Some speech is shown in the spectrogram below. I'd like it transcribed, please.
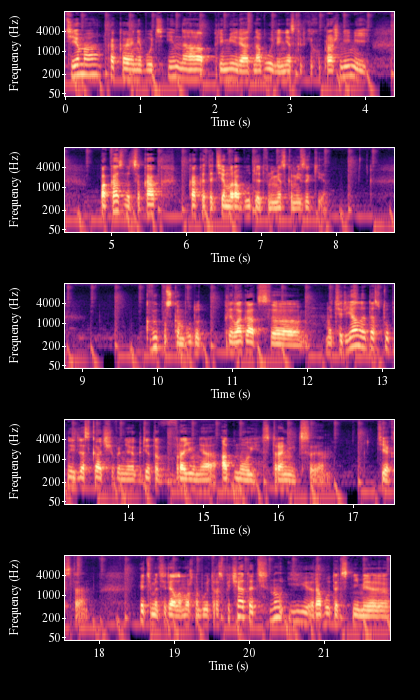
тема какая-нибудь, и на примере одного или нескольких упражнений показываться, как, как эта тема работает в немецком языке. К выпускам будут прилагаться материалы, доступные для скачивания, где-то в районе одной страницы текста. Эти материалы можно будет распечатать, ну и работать с ними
